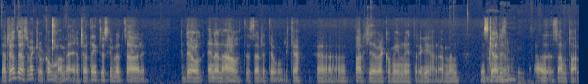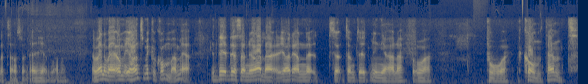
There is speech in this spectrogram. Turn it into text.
Jag tror inte jag har så mycket att komma med egentligen. Jag tänkte jag skulle bli så här the old in and out. och Så här lite olika uh, parkgivare komma in och interagera. Men nu ska jag Mm. det här samtalet tillsammans med dig Hedman. Jag vet inte, jag, jag har inte så mycket att komma med. Det, det är så här, nu alla, jag har redan tö- tömt ut min hjärna på på content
